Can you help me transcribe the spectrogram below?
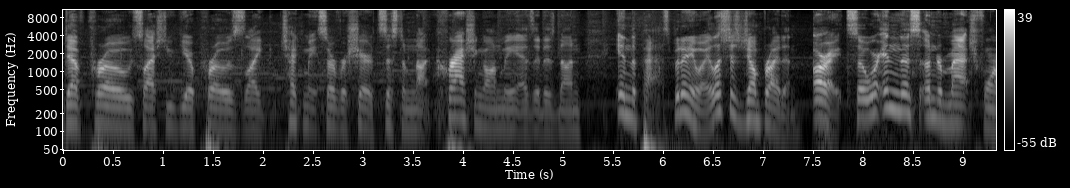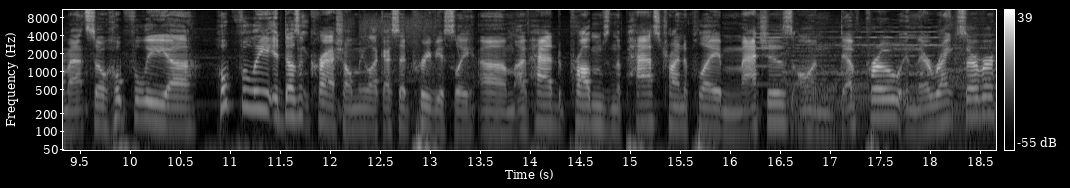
DevPro slash Yu-Gi-Oh! Pro's like checkmate server shared system not crashing on me as it has done in the past. But anyway, let's just jump right in. Alright, so we're in this under match format, so hopefully, uh, hopefully it doesn't crash on me like I said previously. Um, I've had problems in the past trying to play matches on DevPro in their ranked server.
